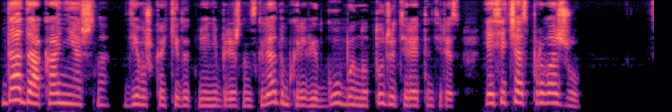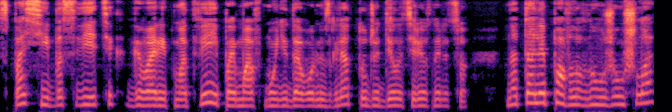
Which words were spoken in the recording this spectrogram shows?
«Да-да, конечно». Девушка кидает меня небрежным взглядом, кривит губы, но тут же теряет интерес. «Я сейчас провожу». «Спасибо, Светик», — говорит Матвей, поймав мой недовольный взгляд, тут же делает серьезное лицо. «Наталья Павловна уже ушла?»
